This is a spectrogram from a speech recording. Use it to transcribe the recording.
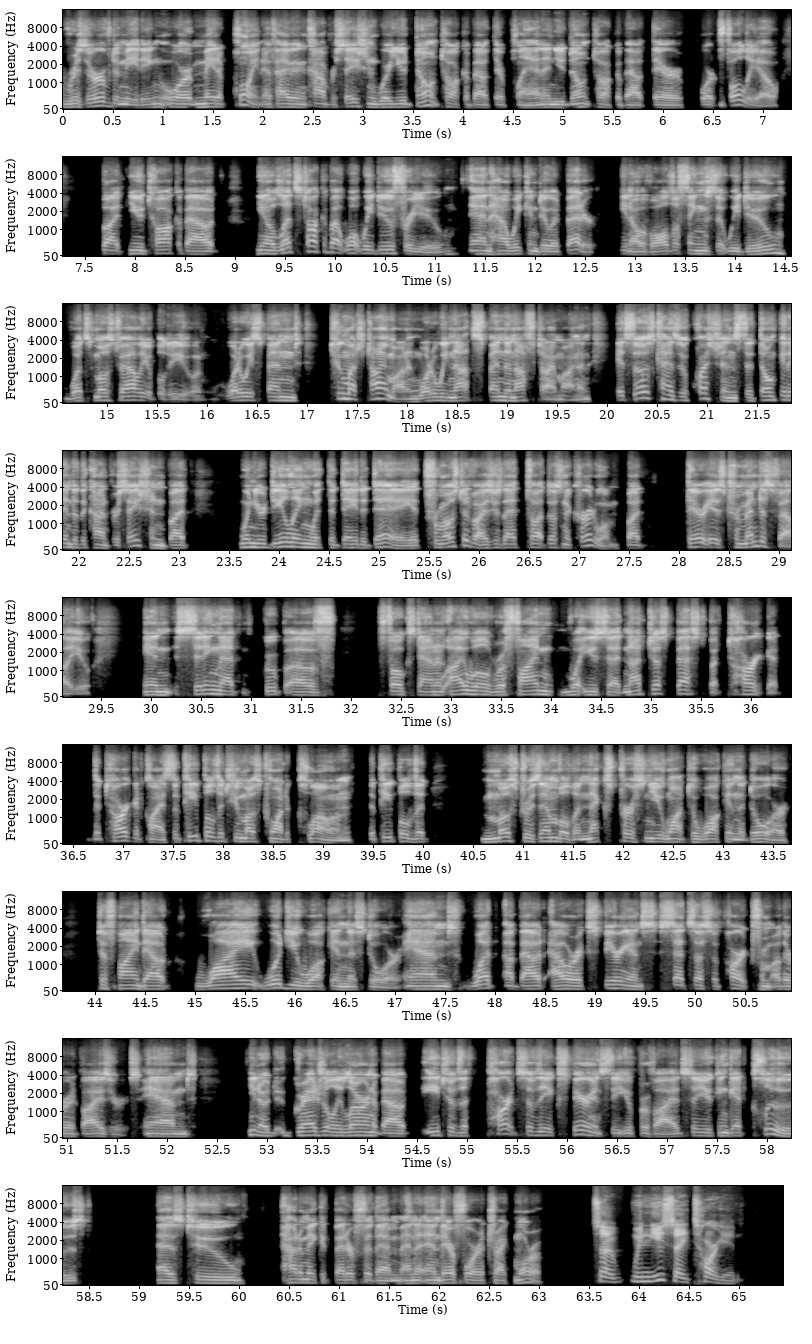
reserved a mm. meeting or made a point of having a conversation where you don't talk about their plan and you don't talk about their portfolio, but you talk about, you know, let's talk about what we do for you and how we can do it better. You know, of all the things that we do, what's most valuable to you and what do we spend too much time on and what do we not spend enough time on? And it's those kinds of questions that don't get into the conversation. But when you're dealing with the day to day, for most advisors, that thought doesn't occur to them. But there is tremendous value in sitting that group of folks down and I will refine what you said, not just best, but target the target clients, the people that you most want to clone, the people that most resemble the next person you want to walk in the door to find out why would you walk in this door and what about our experience sets us apart from other advisors and you know gradually learn about each of the parts of the experience that you provide so you can get clues as to how to make it better for them and and therefore attract more of them so when you say target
